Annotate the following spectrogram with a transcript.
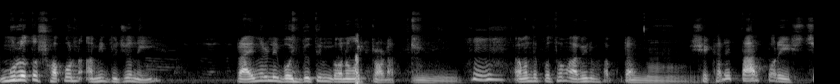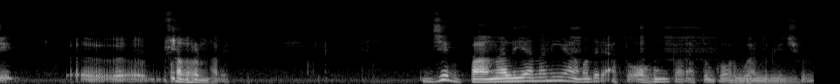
মূলত স্বপন আমি দুজনেই প্রাইমারিলি বৈদ্যুতিন গণমাত প্রোডাক্ট আমাদের প্রথম আবির্ভাবটা সেখানে তারপরে এসছি সাধারণভাবে। যে বাঙালিয়ানা নিয়ে আমাদের এত অহংকার এত গর্ব এত কিছু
